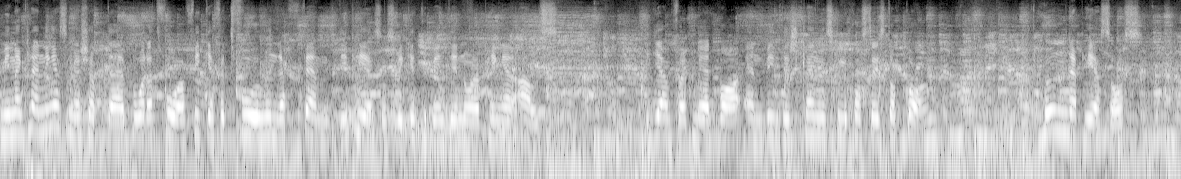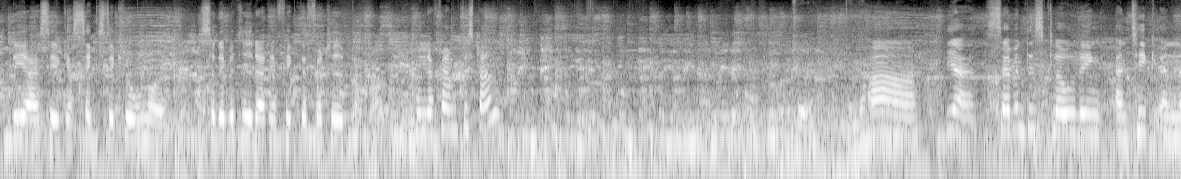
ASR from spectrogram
Mina klänningar som jag köpte, båda två, fick jag för 250 pesos vilket typ inte är några pengar alls jämfört med vad en vintageklänning skulle kosta i Stockholm. 100 pesos, det är cirka 60 kronor. Så det betyder att jag fick det för typ 150 spänn. Ah, yeah, 70s clothing, antique and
